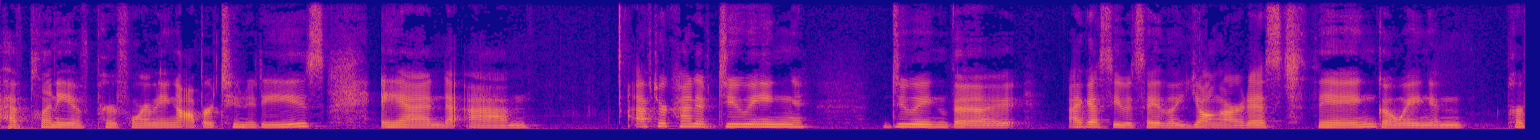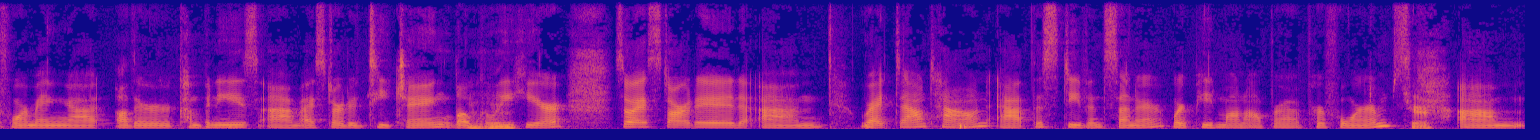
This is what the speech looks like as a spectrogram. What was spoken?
have plenty of performing opportunities, and um, after kind of doing doing the I guess you would say the young artist thing, going and performing at other companies. Um, I started teaching locally mm-hmm. here. So I started um, right downtown at the Stevens Center where Piedmont Opera performs. Sure. Um,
